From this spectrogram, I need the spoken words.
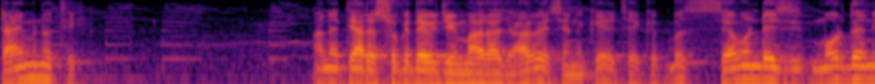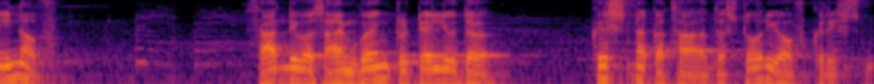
ટાઈમ નથી. અને ત્યારે સુખદેવજી મહારાજ આવે છે ને કહે છે કે બસ seven days more than enough સાત દિવસ I am going to tell you the Krishna katha the story ઓફ કૃષ્ણ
